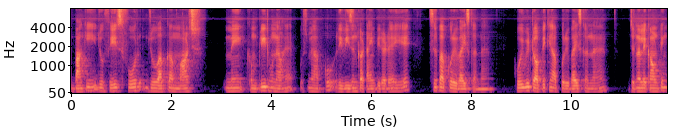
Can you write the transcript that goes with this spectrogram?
बाकी जो फ़ेज़ फोर जो आपका मार्च में कंप्लीट होना है, उसमें आपको रिवीजन का टाइम पीरियड है। ये सिर्फ़ आपको रिवाइज़ करना है। कोई भी टॉपिक है, आपको रिवाइज़ करना है। जनरल अकाउंटिंग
